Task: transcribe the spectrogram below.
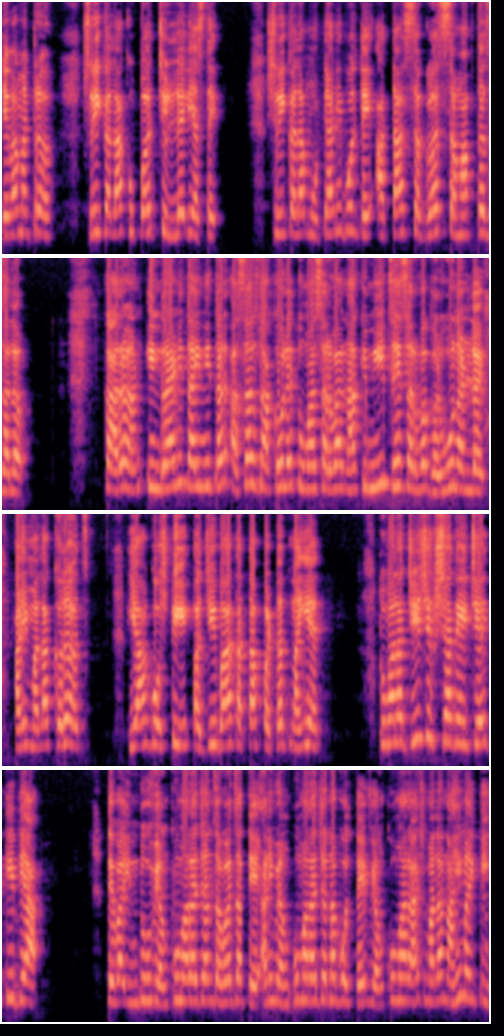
तेव्हा मात्र श्रीकला खूपच चिडलेली असते. श्रीकला मोठ्याने बोलते आता सगळं समाप्त झालं. कारण इंद्रायणी ताईंनी तर असंच दाखवलंय तुम्हा सर्वांना की मीच हे सर्व घडवून आणलंय. आणि मला खरंच या गोष्टी अजिबात आता पटत नाहीयेत. तुम्हाला जी शिक्षा द्यायची आहे ती द्या. तेव्हा इंदू व्यंकू महाराजांजवळ जाते आणि व्यंकू महाराजांना बोलते व्यंकू महाराज मला नाही माहिती.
